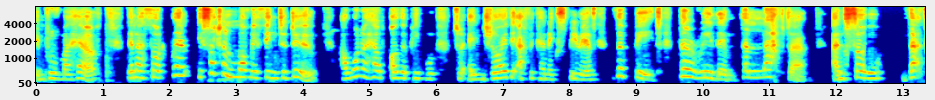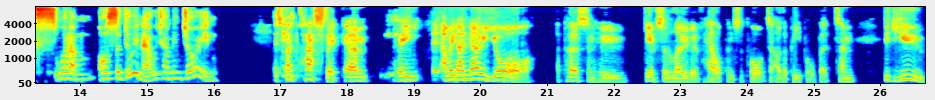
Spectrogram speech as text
improve my health. Then I thought, well, it's such a lovely thing to do. I want to help other people to enjoy the African experience, the beat, the rhythm, the laughter. And so that's what I'm also doing now, which I'm enjoying. It's fantastic. Um, the, I mean, I know you're a person who gives a load of help and support to other people, but um, did you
